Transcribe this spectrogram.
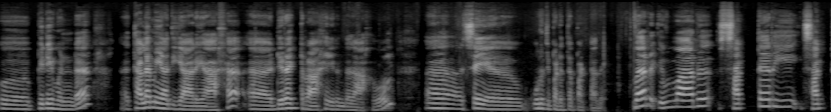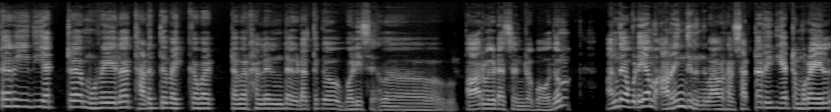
அஹ், பிரிவின்ற தலைமை அதிகாரியாக டிரெக்டராக இருந்ததாகவும் அஹ், செய்- உறுதிப்படுத்தப்பட்டது. இவர் இவ்வாறு சட்ட ரீ சட்ட ரீதியற்ற முறையில் தடுத்து வைக்கப்பட்டவர்கள் இந்த இடத்துக்கு வழி செ- பார்வையிட சென்ற போதும் அந்த விடயம் அறிந்திருந்தும் அவர்கள் சட்ட ரீதியற்ற முறையில்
